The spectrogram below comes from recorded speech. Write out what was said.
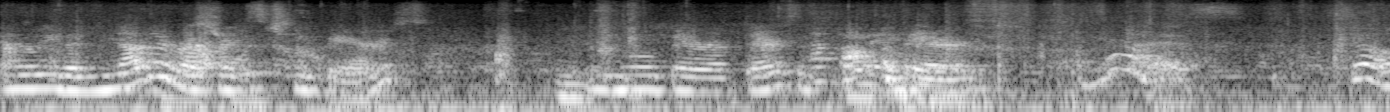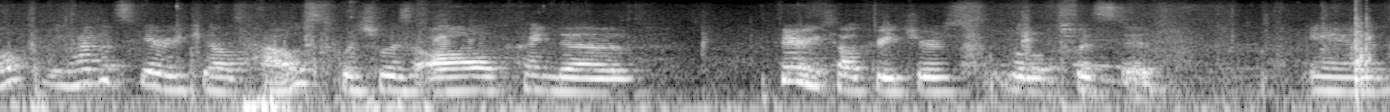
And then we have another reference to bears. There's a little bear up there. It's says Papa Bear. Yes. So we have the Scary Tales house, which was all kind of fairy tale creatures, a little twisted. And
